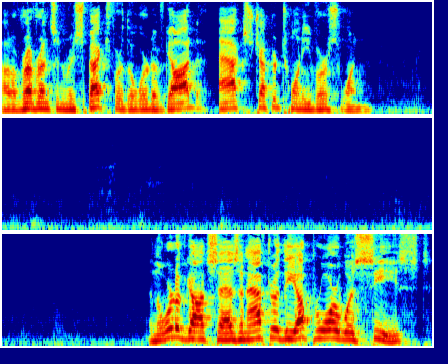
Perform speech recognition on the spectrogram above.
out of reverence and respect for the Word of God, Acts chapter 20, verse 1. And the Word of God says, And after the uproar was ceased,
